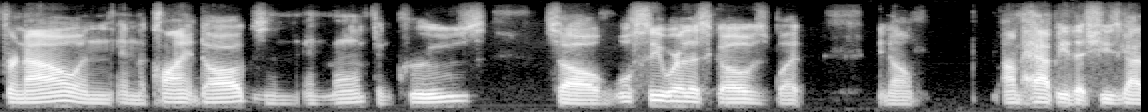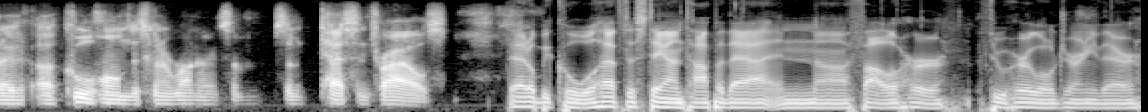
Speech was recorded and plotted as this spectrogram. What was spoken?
for now and, and the client dogs and, and Memph and Cruz. So we'll see where this goes. But, you know, I'm happy that she's got a, a cool home that's going to run her in some, some tests and trials. That'll be cool. We'll have to stay on top of that and uh, follow her through her little journey there.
